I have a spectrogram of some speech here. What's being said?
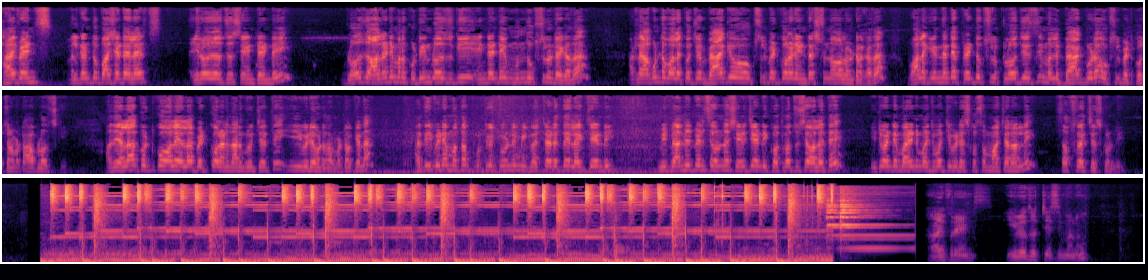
Hi friends welcome to Pasha tailors. ఈరోజు వచ్చేసి ఏంటండి బ్లౌజ్ ఆల్రెడీ మన కుట్టిన బ్లౌజ్కి ఏంటంటే ముందు ఉక్సులు ఉంటాయి కదా? అట్లా కాకుండా వాళ్ళకి కొంచెం బ్యాగ్ ఉక్సులు పెట్టుకోవాలని ఇంట్రెస్ట్ ఉన్న వాళ్ళు ఉంటారు కదా? వాళ్ళకి ఏంటంటే ఫ్రంట్ ఉక్సులు క్లోజ్ చేసి మళ్ళీ బ్యాగ్ కూడా ఉక్సులు పెట్టుకోవచ్చు అనమాట ఆ బ్లౌజ్కి. అది ఎలా కొట్టుకోవాలి ఎలా పెట్టుకోవాలనే దాని గురించి అయితే ఈ వీడియో ఉంటుంది అనమాట ఓకేనా? అయితే ఈ వీడియో మొత్తం పూర్తిగా చూడండి మీకు నచ్చినట్టయితే లైక్ చేయండి. మీ ఫ్యామిలీ ఫ్రెండ్స్ ఏమన్నా షేర్ చేయండి కొత్తగా చూసే వాళ్ళైతే ఇటువంటి మరిన్ని మంచి మంచి వీడియోస్ కోసం మా ఛానల్ని సబ్స్క్రైబ్ చేసుకోండి. Hi friends. ఈరోజు వచ్చేసి మనం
